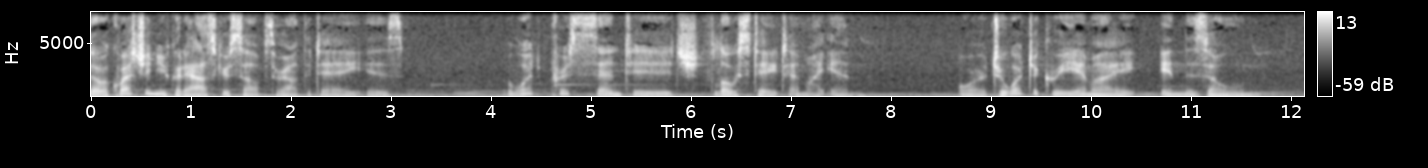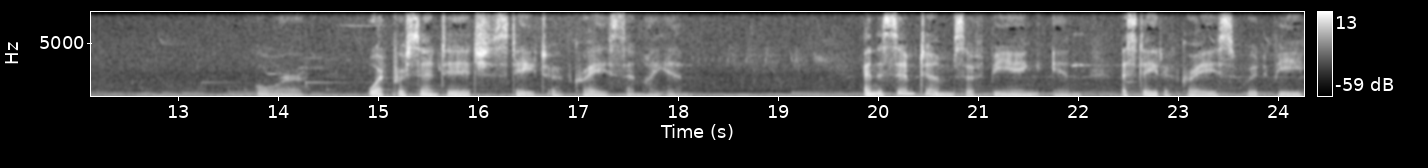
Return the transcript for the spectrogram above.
So, a question you could ask yourself throughout the day is what percentage flow state am I in? Or to what degree am I in the zone? Or what percentage state of grace am I in? And the symptoms of being in a state of grace would be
